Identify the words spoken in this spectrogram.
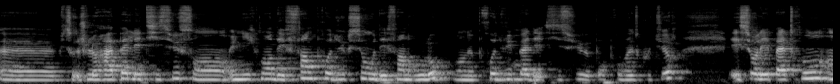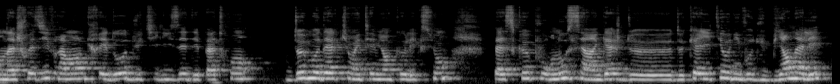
euh, puisque je le rappelle, les tissus sont uniquement des fins de production ou des fins de rouleau. On ne produit pas des tissus pour promo de couture. Et sur les patrons, on a choisi vraiment le credo d'utiliser des patrons de modèles qui ont été mis en collection, parce que pour nous, c'est un gage de, de, qualité au niveau du bien-aller,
